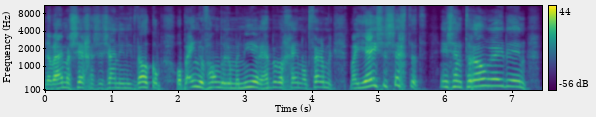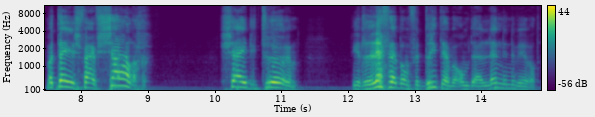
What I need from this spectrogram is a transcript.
En dan wij maar zeggen, ze zijn hier niet welkom. Op een of andere manier hebben we geen ontferming. Maar Jezus zegt het in zijn troonrede in Matthäus 5. Zalig. Zij die treuren. Die het lef hebben om verdriet hebben om de ellende in de wereld.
